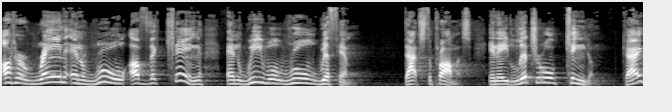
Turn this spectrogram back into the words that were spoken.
utter reign and rule of the king, and we will rule with him. That's the promise. In a literal kingdom, okay?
